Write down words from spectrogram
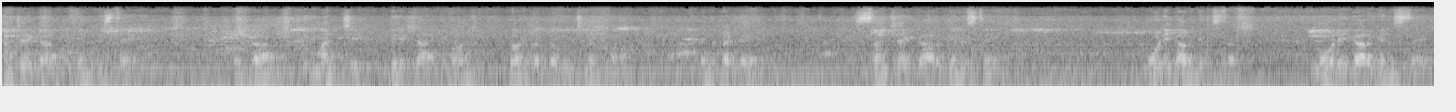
సంజయ్ గారిని గెలిపిస్తే ఒక మంచి దేశానికి భవిష్య- భవితత్వం ఇచ్చినట్టు మనం. ఎందుకంటే సంజయ్ గారు గెలిస్తే మోడీ గారు గెలుస్తారు. మోడీ గారు గెలిస్తే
